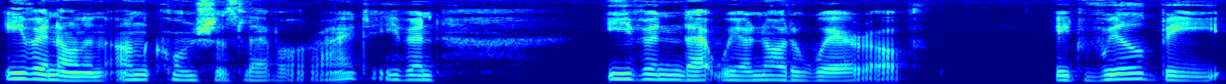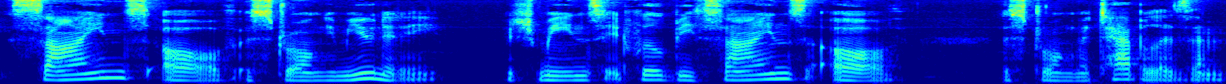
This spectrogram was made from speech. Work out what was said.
even on an unconscious level, right? Even, even that we are not aware of. It will be signs of a strong immunity, which means it will be signs of a strong metabolism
